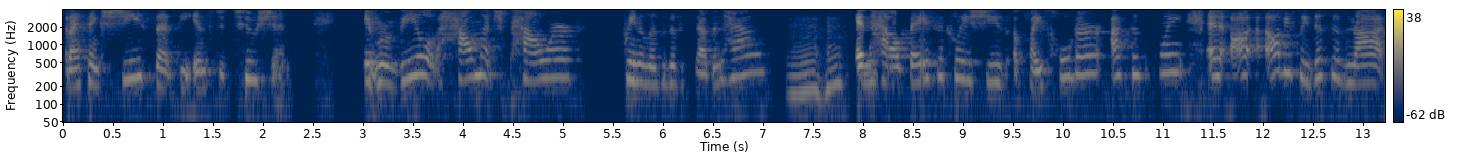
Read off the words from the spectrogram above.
but I think she said the institution. It revealed how much power Queen Elizabeth doesn't have Mm-hmm. and how basically she's a placeholder at this point. And obviously, this is not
